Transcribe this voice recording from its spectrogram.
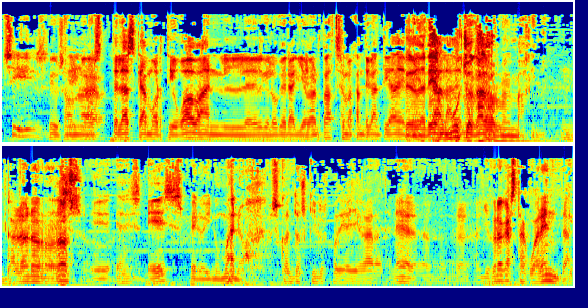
sí, Sí, usan sí, unas claro. telas que amortiguaban el- lo que era llevar semejante cantidad de Pero metal, daría mucho calor, me imagino. Un calor horroroso. Eh, Es, es, pero inhumano. Pues, ¿Cuántos kilos podía llegar a tener? Yo creo que hasta 40.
